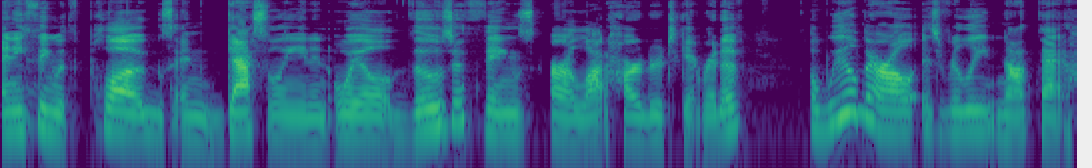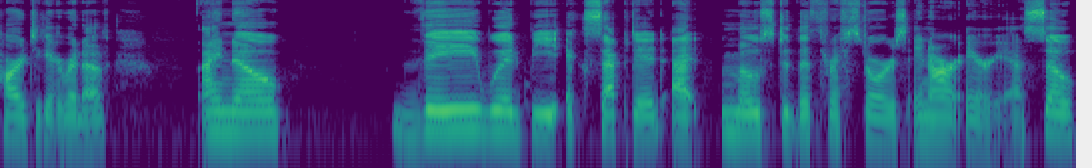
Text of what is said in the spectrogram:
Anything with plugs and gasoline and oil, those are things are a lot harder to get rid of. A wheelbarrow is really not that hard to get rid of. I know they would be accepted at most of the thrift stores in our area. So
